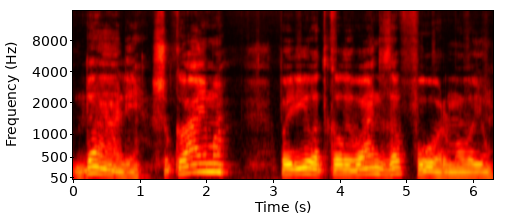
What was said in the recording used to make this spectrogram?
Далі шукаємо період коливань за формулою.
